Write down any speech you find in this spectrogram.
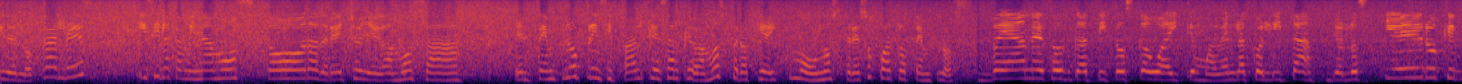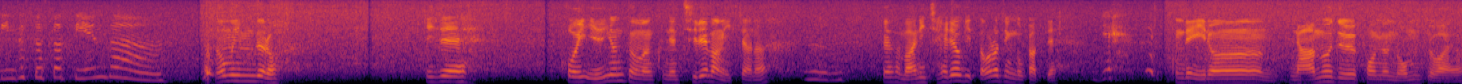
y de locales y si la caminamos toda derecho llegamos a el templo principal que es al que vamos, pero aquí hay como unos tres o cuatro templos. Vean esos gatitos kawaii que mueven la colita. Yo los quiero, qué linda está esta tienda. 너무 힘들어. 이제 거의 1년 동안 그냥 집에만 있잖아 음. 그래서 많이 체력이 떨어진 것 같아 예. 근데 이런 나무들 보면 너무 좋아요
